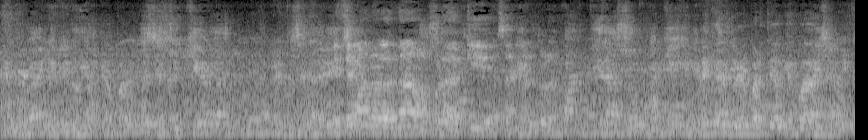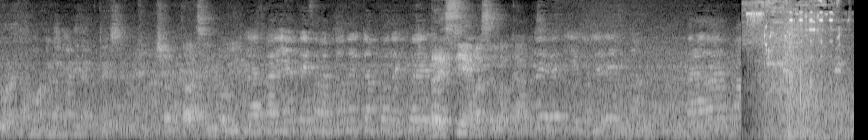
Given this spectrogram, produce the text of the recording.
De de Burray que venía hacia su izquierda, la pelota hacia la derecha. Este man no da nada fuera de aquí, o sea, en altura. Partidazo aquí en Este es el primer partido que juega en altura, las variantes. Ya lo estaba haciendo bien. Las variantes abandonan el campo de juego. Recién va a ser los para dar paso.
